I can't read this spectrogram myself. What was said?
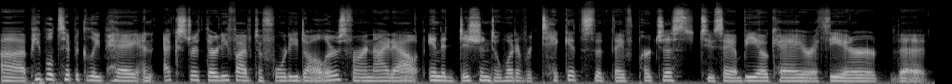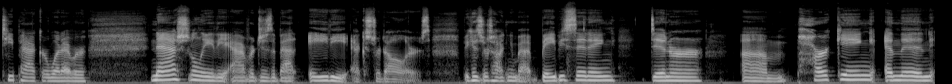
uh, people typically pay an extra 35 to $40 for a night out in addition to whatever tickets that they've purchased to, say, a BOK or a theater, the TPAC or whatever. Nationally, the average is about 80 extra dollars because you're talking about babysitting, dinner, um, parking, and then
